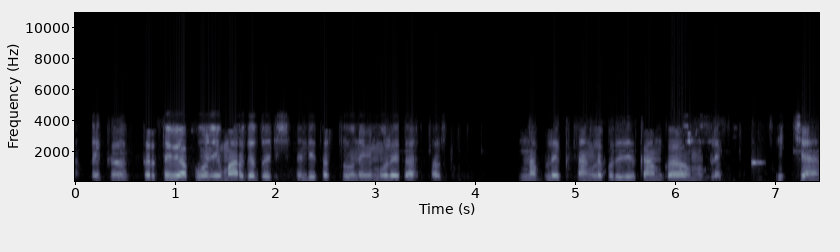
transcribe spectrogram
आपलं एक कर्तव्य आपण एक मार्गदर्शन देत असतो नवीन मुलं येत असतात. आणि आपलं एक चांगल्या पद्धतीने काम करावं एक इच्छा.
